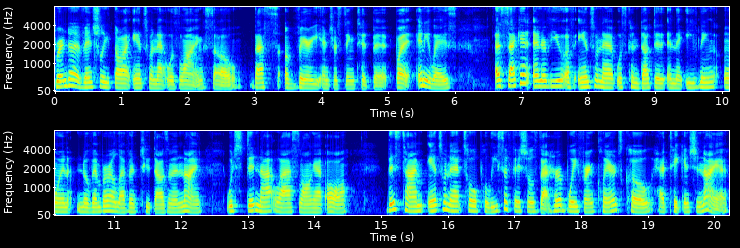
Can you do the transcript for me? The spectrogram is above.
Brenda eventually thought Antoinette was lying, so that's a very interesting tidbit. But, anyways, a second interview of Antoinette was conducted in the evening on November 11, 2009, which did not last long at all. This time, Antoinette told police officials that her boyfriend, Clarence Coe, had taken Shania.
